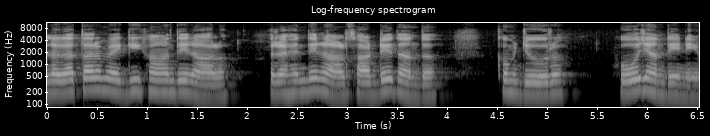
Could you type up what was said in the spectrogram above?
ਲਗਾਤਾਰ ਮੈਗੀ ਖਾਣ ਦੇ ਨਾਲ ਰਹਿਣ ਦੇ ਨਾਲ ਸਾਡੇ ਦੰਦ ਕਮਜ਼ੋਰ ਹੋ ਜਾਂਦੇ ਨੇ।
